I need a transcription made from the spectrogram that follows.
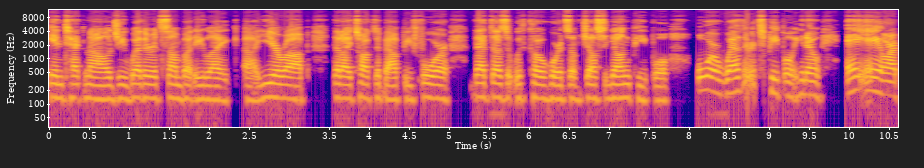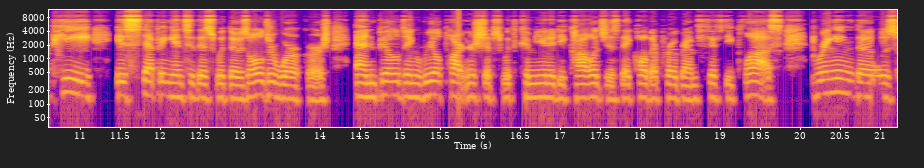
in technology, whether it's somebody like uh, Year Up that I talked about before that does it with cohorts of just young people or whether it's people, you know, AARP is stepping into this with those older workers and building real partnerships with community colleges. They call their program 50 plus, bringing those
